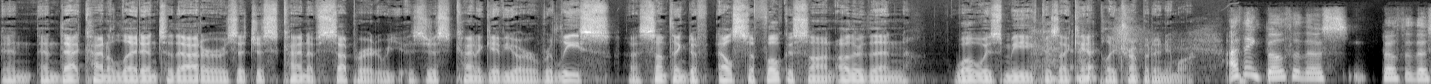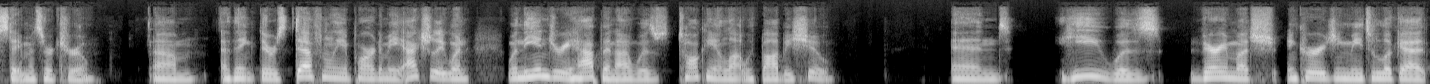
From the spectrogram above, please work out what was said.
And and that kind of led into that or is it just kind of separate? Is just kind of give you a release uh, something to, else to focus on other than woe is me because i can't play trumpet anymore i think both of those both of those statements are true um, I think there's definitely a part of me. Actually, when when the injury happened, I was talking a lot with Bobby Shew, and he was very much encouraging me to look at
